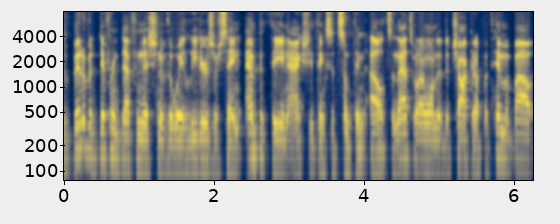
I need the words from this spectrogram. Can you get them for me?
a bit of a different definition of the way leaders are saying empathy and actually thinks it's something else. And that's what I wanted to chalk it up with him about,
